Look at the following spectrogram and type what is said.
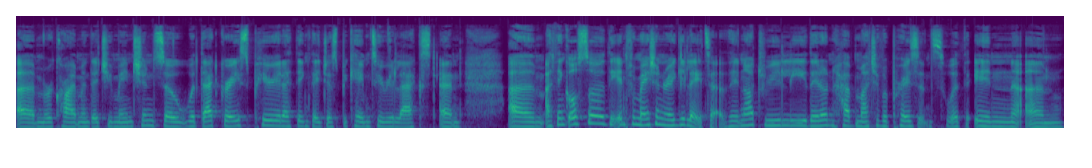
um, requirement that you mentioned. So with that grace period, I think they just became too relaxed. And um, I think also the information regulator, they're not really, they don't have much of a presence within um,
